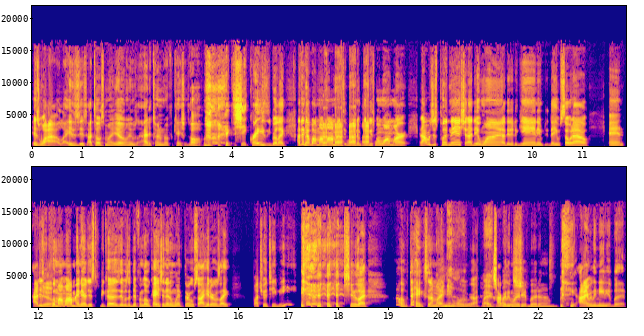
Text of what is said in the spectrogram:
it's wild. Like it's, it's I told somebody else, and it was like I had to turn them notifications off. like shit crazy, bro. Like I think I bought my mom one of them TVs from Walmart, and I was just putting in shit. I did one, I did it again. It, they were sold out, and I just Yeah. put my mom in there just because it was a different location, and it went through. So I hit her, was like, "Bought you a TV?" she was like, "Oh, thanks." And I'm Yeah, I like, need "No, one. I, I really wanted it, but um, I didn't really need it, but."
